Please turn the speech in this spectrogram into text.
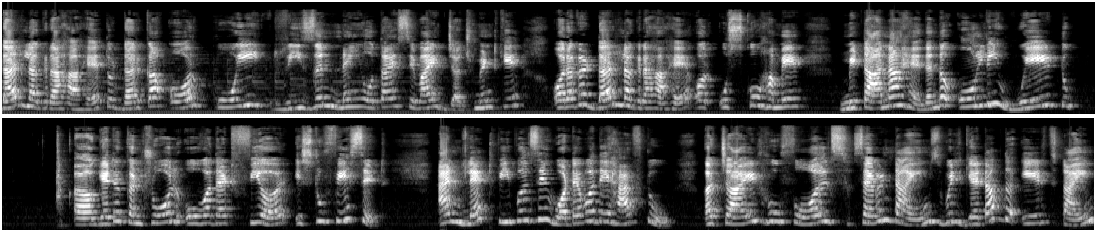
डर लग रहा है तो डर का और कोई रीजन नहीं होता है सिवाय जजमेंट के। और अगर डर लग रहा है और उसको हमें मिटाना है then the only way to Get a control over that fear is to face it and let people say whatever they have to. A child who falls seven times will get up the eighth time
